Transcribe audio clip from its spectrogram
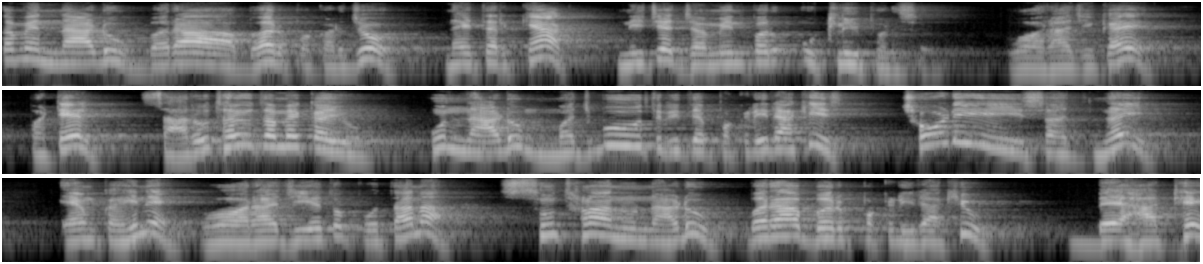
તમે નાડું બરાબર પકડજો, નહીતર ક્યાંક નીચે જમીન પર ઉથલી પડશો. વહરાજી કહે, પટેલ, સારું થયું તમે કહ્યું. હું નાડું મજબૂત રીતે પકડી રાખીશ. છોડીશ જ નહીં. એમ કહીને વહોરાજીએ તો પોતાના સૂંથણાનું નાડું બરાબર પકડી રાખ્યું. બે હાથે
